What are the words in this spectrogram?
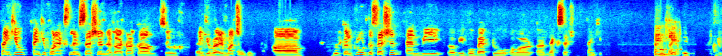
Thank you. Thank you for excellent session, Agata, Carl, Sue. Thank you very much. Thank you. Um, we'll conclude the session and we uh, we go back to our uh, next session. Thank you. Thank you. Thank you. Thank you.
